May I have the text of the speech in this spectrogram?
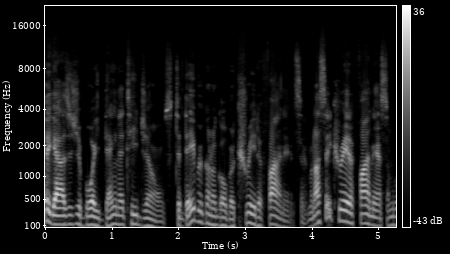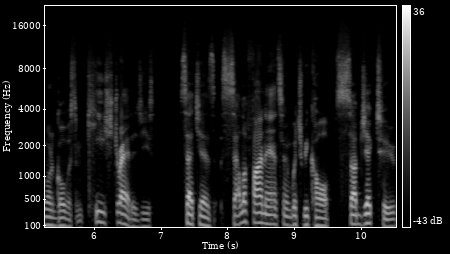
Hey guys, it's your boy Dana T. Jones. Today we're going to go over creative financing. When I say creative finance, I'm going to go over some key strategies such as seller financing, which we call subject to,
